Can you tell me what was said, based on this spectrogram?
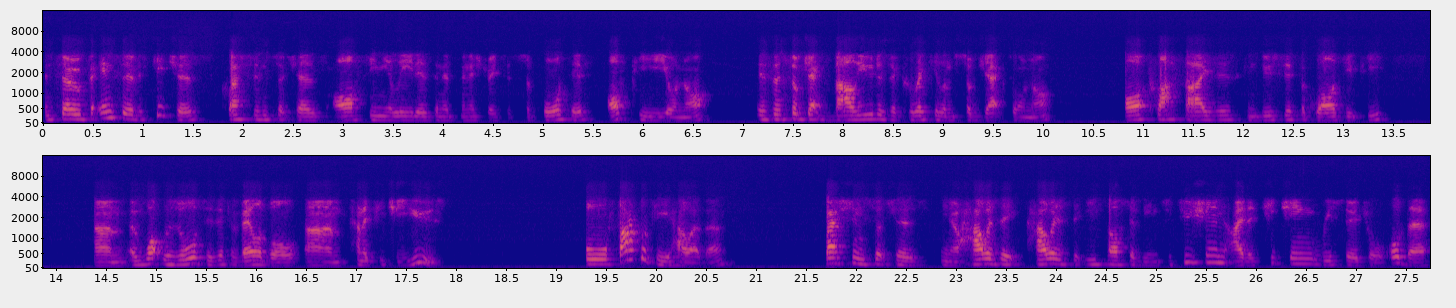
And so for in-service teachers, questions such as are senior leaders and administrators supportive of PE or not? Is the subject valued as a curriculum subject or not? Are class sizes conducive for quality PE? Um, and what resources, if available, um, can a teacher use? For faculty, however, questions such as, you know, how is it, how is the ethos of the institution, either teaching, research, or other,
